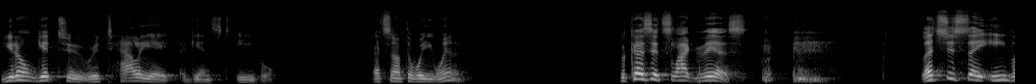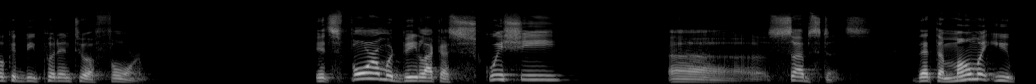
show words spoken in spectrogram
You don't get to retaliate against evil. That's not the way you win. Because it's like this. Let's just say evil could be put into a form. Its form would be like a squishy uh, substance that the moment you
